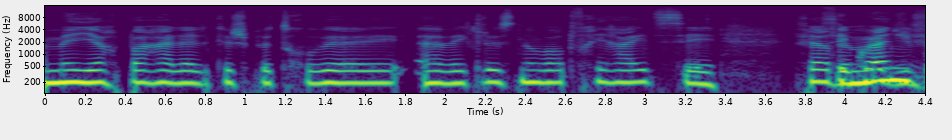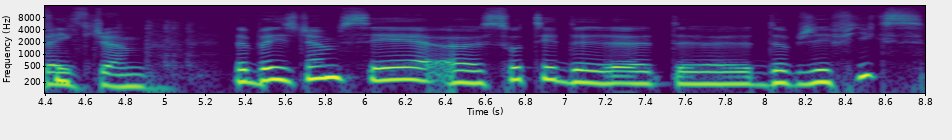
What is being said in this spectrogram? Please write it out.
meilleur parallèle que je peux trouver avec le snowboard freeride, c'est faire de magnifiques. base jump? Le base jump, c'est euh, sauter d'objets de, fixes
